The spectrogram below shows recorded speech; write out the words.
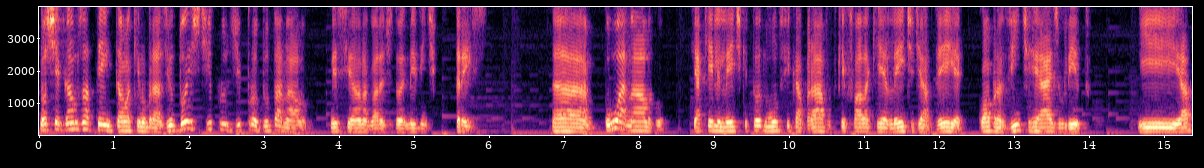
Nós chegamos a ter, então, aqui no Brasil, dois tipos de produto análogo nesse ano agora de 2023. Uh, ah, o análogo, que é aquele leite que todo mundo fica bravo, porque fala que é leite de aveia, cobra 20 reais o litro, e a,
